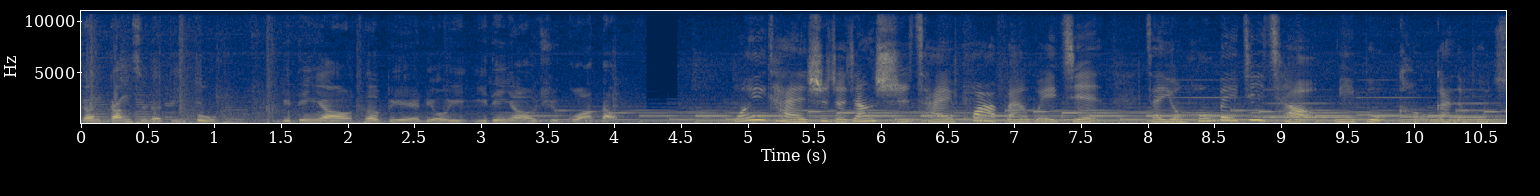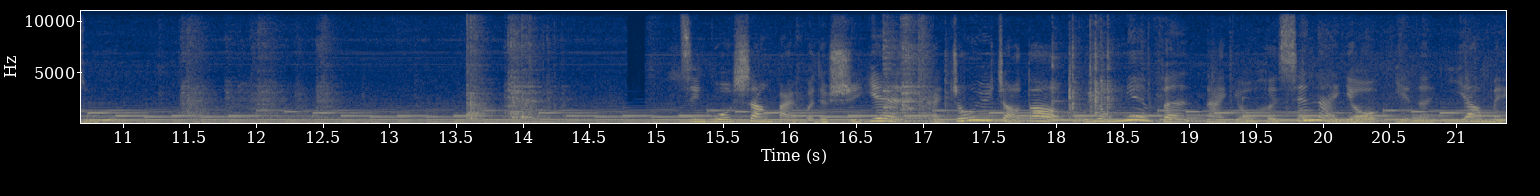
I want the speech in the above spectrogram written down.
跟缸子的底部一定要特别留意，一定要去刮到。王义凯试着将食材化繁为简，再用烘焙技巧弥补口感的不足。经过上百回的实验，才终于找到不用面粉、奶油和鲜奶油也能一样美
